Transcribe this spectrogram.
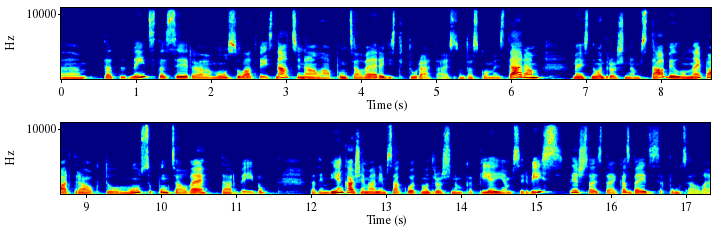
Um, tātad Nīts tas ir uh, mūsu Latvijas Nacionālā .lv reģistra turētājs. Un tas, ko mēs darām, ir mēs nodrošinām stabilu un nepārtrauktu mūsu .lv darbību. Tādiem vienkāršiem vārdiem sakot, nodrošinām, ka pieejams ir viss tiešsaistē, kas beidzas ar .lv.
